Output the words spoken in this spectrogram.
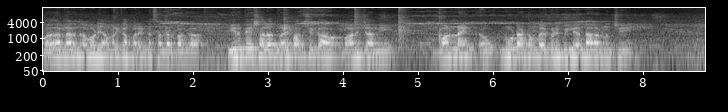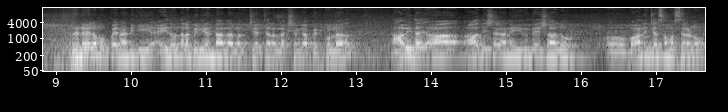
ప్రధాని నరేంద్ర మోడీ అమెరికా పర్యటన సందర్భంగా ఇరు దేశాలు ద్వైపాక్షిక వాణిజ్యాన్ని వన్ నైన్ నూట తొంభై ఒకటి బిలియన్ డాలర్ నుంచి రెండు వేల ముప్పై నాటికి ఐదు వందల బిలియన్ డాలర్లకు చేర్చాలని లక్ష్యంగా పెట్టుకున్నారు. ఆ విధ ఆ- దిశగానే ఇరు దేశాలు వాణిజ్య సమస్యలను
